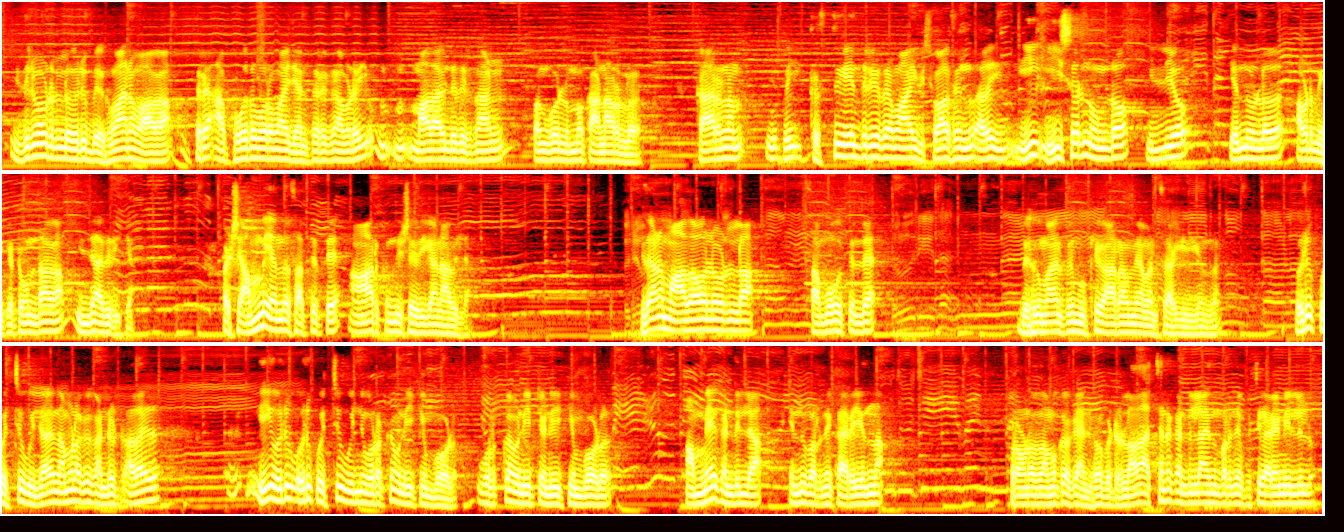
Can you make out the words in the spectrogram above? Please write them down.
ഇതിനോടുള്ള ഒരു ബഹുമാനമാകാം. ഇത്ര അഭൂതപൂർവമായ ജനത്തിരക്ക് നമ്മുടെ മാതാവിന്റെ തിരുനാളിൽ പങ്കുകൊള്ളുമ്പോൾ കാണാറുള്ളത്. കാരണം ഇപ്പോൾ ഈ ക്രിസ്തു കേന്ദ്രീകൃതമായ വിശ്വാസം അത് ഈ ഈശ്വരനുണ്ടോ ഇല്ലയോ എന്നുള്ളത് അവിടെ നിൽക്കട്ടെ ഉണ്ടാകാം ഇല്ലാതിരിക്കാം. പക്ഷെ അമ്മ എന്ന സത്യത്തെ ആർക്കും നിഷേധിക്കാനാവില്ല. ഇതാണ് മാതാവിനോടുള്ള സമൂഹത്തിന്റെ ബഹുമാനത്തിന് മുഖ്യ കാരണമെന്ന് ഞാൻ മനസ്സിലാക്കിയിരിക്കുന്നത്. ഒരു കൊച്ചു കുഞ്ഞ് അതായത് നമ്മളൊക്കെ കണ്ടിട്ട് അതായത് ഈ ഒരു ഒരു കൊച്ചു കുഞ്ഞ് ഉറക്കം എണീക്കുമ്പോൾ ഉറക്കം എണീറ്റ് എണീക്കുമ്പോൾ അമ്മയെ കണ്ടില്ല എന്ന് പറഞ്ഞ് കരയുന്ന പ്രവണത നമുക്കൊക്കെ അനുഭവപ്പെട്ടുള്ളൂ അത് അച്ഛനെ കണ്ടില്ല എന്ന് പറഞ്ഞ് കൊച്ചു കരയണില്ലല്ലോ.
